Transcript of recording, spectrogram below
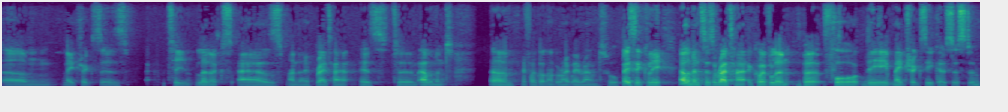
um, Matrix is to Linux as I don't know Red Hat is to Element. Um, if I got that the right way around. Or basically, Elements is a Red Hat equivalent, but for the Matrix ecosystem,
